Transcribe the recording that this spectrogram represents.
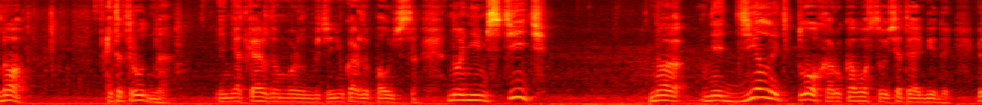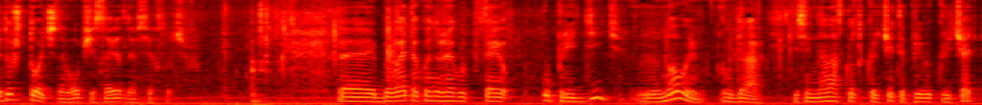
Но это трудно. И не от каждого, может быть, и не у каждого получится. Но не мстить но не делать плохо, руководствуясь этой обидой, это уж точно общий совет для всех случаев. Э, бывает такое, нужно, я повторяю, упредить э, новый удар, если на нас кто-то кричит и привык кричать.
